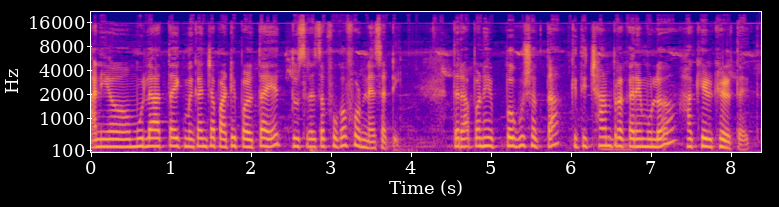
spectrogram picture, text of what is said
आणि मुलं आत्ता एकमेकांच्या पाठी पळतायत दुसऱ्याचा फुगा फोडण्यासाठी. तर आपण हे बघू शकता किती छान प्रकारे मुलं हा खेळ खेळत आहेत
